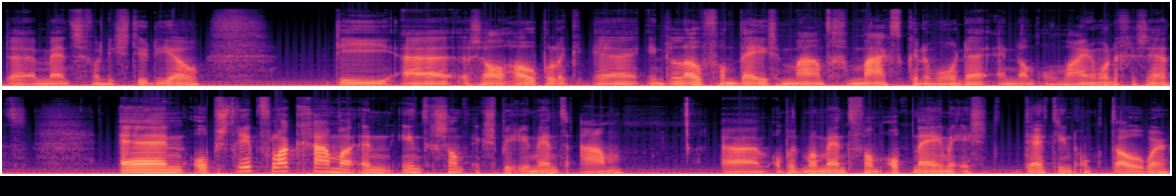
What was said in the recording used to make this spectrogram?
de mensen van die studio. Die uh, zal hopelijk in de loop van deze maand gemaakt kunnen worden en dan online worden gezet. En op stripvlak gaan we een interessant experiment aan. Uh, op het moment van opnemen is het 13 oktober.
